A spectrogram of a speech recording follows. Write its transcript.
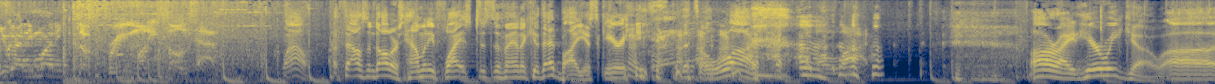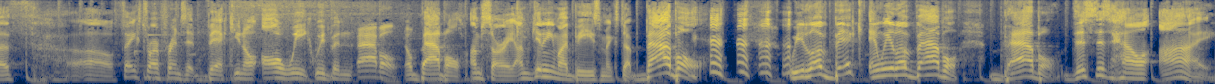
You got any money? The free money phone tap. Wow. $1,000. How many flights to Savannah could that buy you, Scary? That's a lot. a lot. All right, here we go. Uh, th- oh, thanks to our friends at Bic. You know, all week we've been Babble. No, Babbel. I'm sorry, I'm getting my bees mixed up. Babbel. we love Bic and we love Babbel. Babbel. This is how I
